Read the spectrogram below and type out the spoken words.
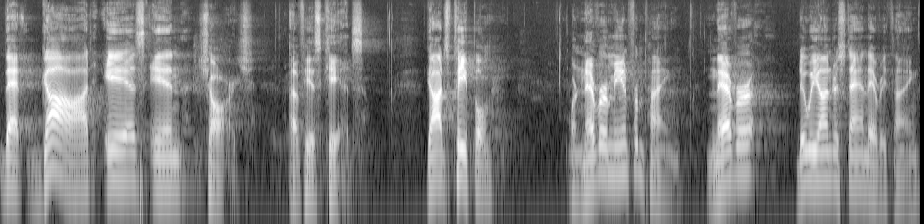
that God is in charge of his kids. God's people are never immune from pain. Never do we understand everything,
